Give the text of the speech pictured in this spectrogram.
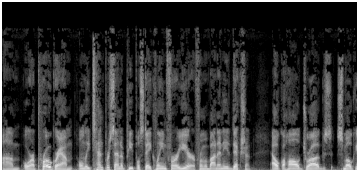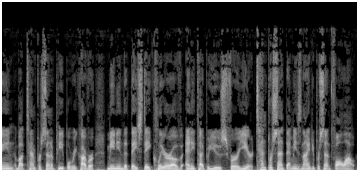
um, or a program, only 10% of people stay clean for a year from about any addiction. Alcohol, drugs, smoking, about 10% of people recover, meaning that they stay clear of any type of use for a year. 10%, that means 90% fall out.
